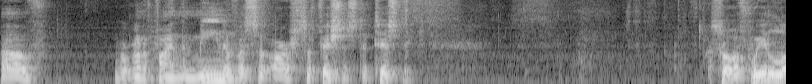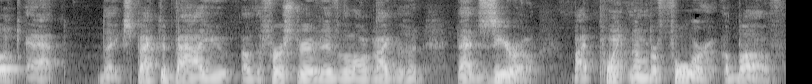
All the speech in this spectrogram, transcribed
of we're going to find the mean of a, our sufficient statistic. So if we look at the expected value of the first derivative of the log likelihood, that's zero by point number four above.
